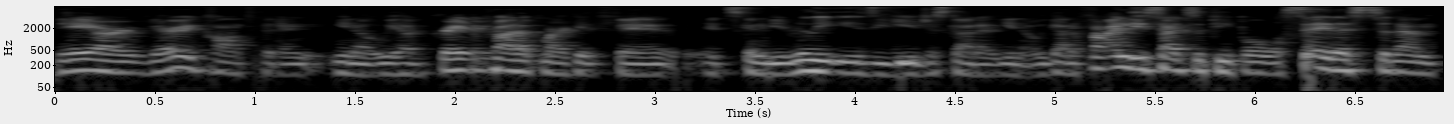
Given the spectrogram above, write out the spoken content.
they are very confident you know we have great product market fit. It's going to be really easy. You just got to you know we got to find these types of people. We'll say this to them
